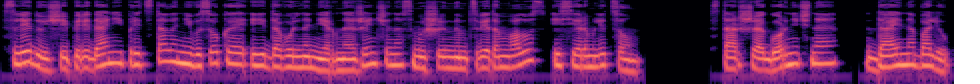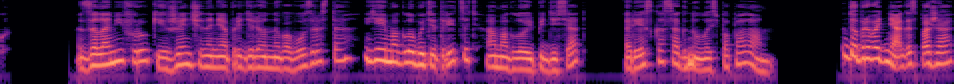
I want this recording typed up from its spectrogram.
Следующей перед Аней предстала невысокая и довольно нервная женщина с мышинным цветом волос и серым лицом. Старшая горничная Дайна Балюк. Заломив руки, женщина неопределенного возраста, ей могло быть и тридцать, а могло и пятьдесят, резко согнулась пополам. «Доброго дня, госпожа!»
